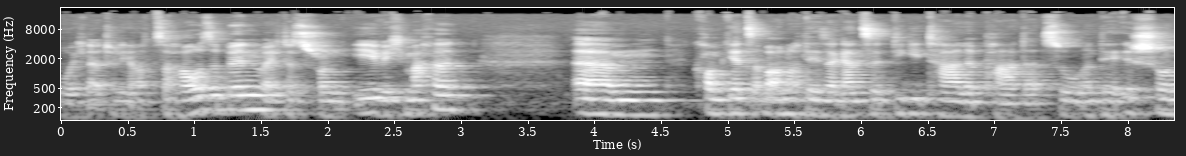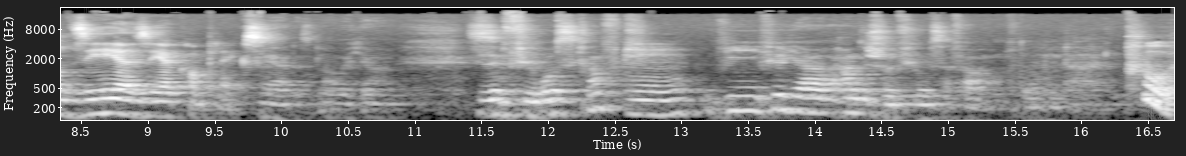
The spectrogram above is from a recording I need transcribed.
wo ich natürlich auch zu Hause bin, weil ich das schon ewig mache, ähm, kommt jetzt aber auch noch dieser ganze digitale Part dazu und der ist schon sehr, sehr komplex. Ja, das glaube ich ja. Sie sind Führungskraft. Mhm. Wie viele Jahre haben Sie schon Führungserfahrung auf der Unterhaltung? Puh,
